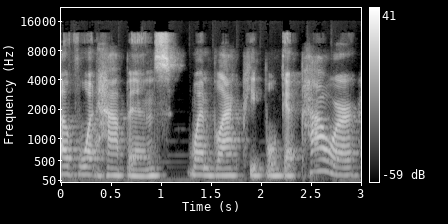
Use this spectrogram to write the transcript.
of what happens when Black people get power.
